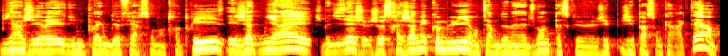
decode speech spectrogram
bien géré d'une poigne de fer son entreprise et j'admirais, je me disais je, je serais jamais comme lui en termes de management parce que j'ai pas son caractère.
